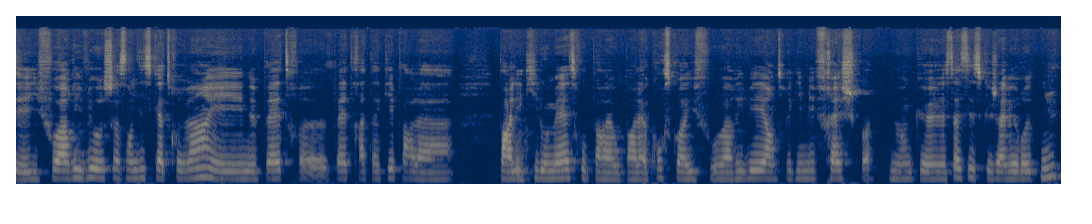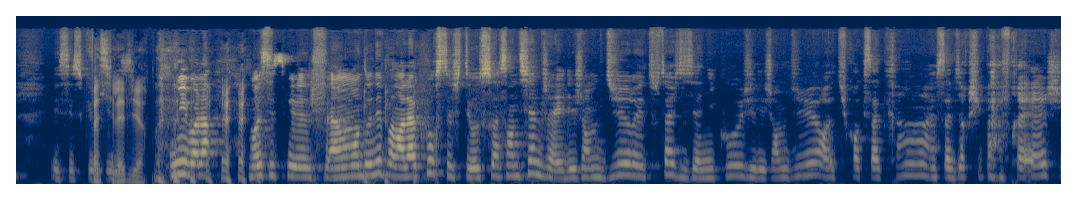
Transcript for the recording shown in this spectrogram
il faut arriver au 70-80 et ne pas être pas être attaqué par la par les kilomètres ou par, ou par la course quoi. Il faut arriver entre guillemets fraîche quoi. Donc euh, ça c'est ce que j'avais retenu et c'est ce que facile à dire. Oui voilà. Moi c'est ce que à un moment donné pendant la course j'étais au 60e j'avais les jambes dures et tout ça. Je disais à Nico j'ai les jambes dures tu crois que ça craint? Ça veut dire que je suis pas fraîche.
